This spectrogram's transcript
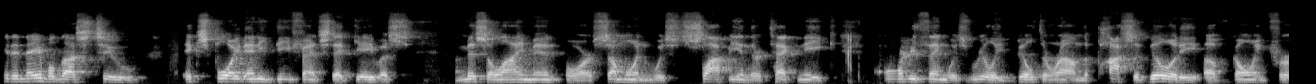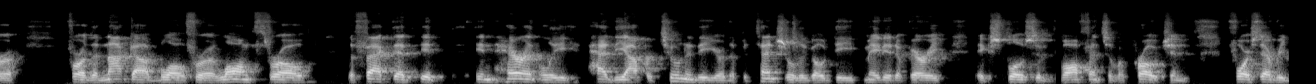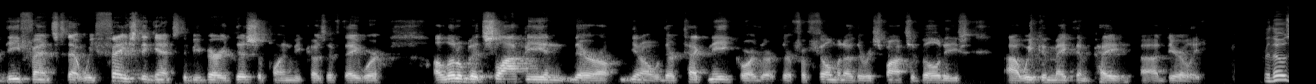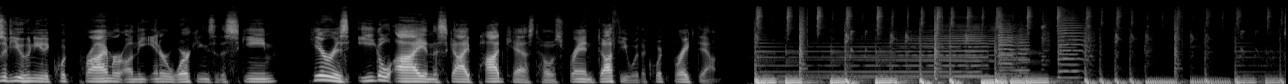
it enabled us to exploit any defense that gave us misalignment or someone was sloppy in their technique. Everything was really built around the possibility of going for for the knockout blow, for a long throw. The fact that it inherently had the opportunity or the potential to go deep made it a very explosive offensive approach and forced every defense that we faced against to be very disciplined because if they were a little bit sloppy in their you know their technique or their, their fulfillment of their responsibilities uh, we could make them pay uh, dearly for those of you who need a quick primer on the inner workings of the scheme here is Eagle Eye in the Sky podcast host Fran Duffy with a quick breakdown.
